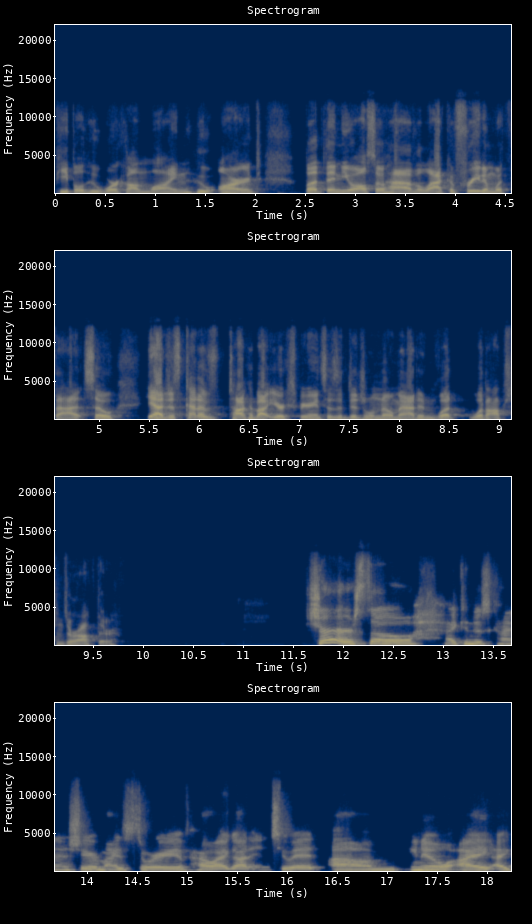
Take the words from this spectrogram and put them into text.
people who work online who aren't but then you also have a lack of freedom with that so yeah just kind of talk about your experience as a digital nomad and what what options are out there Sure. So I can just kind of share my story of how I got into it. Um, you know, I, I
